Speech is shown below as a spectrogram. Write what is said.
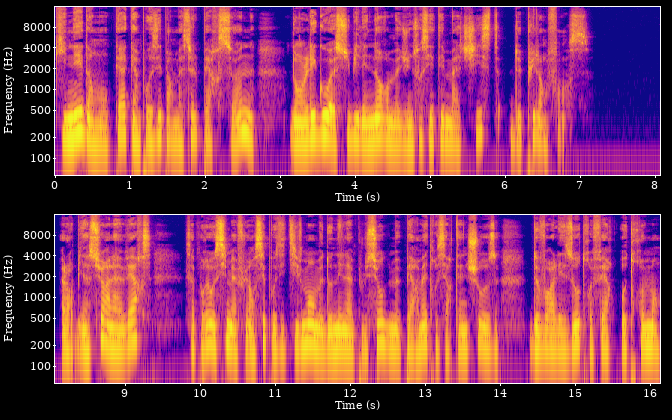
qui n'est dans mon cas qu'imposé par ma seule personne, dont l'ego a subi les normes d'une société machiste depuis l'enfance. Alors bien sûr, à l'inverse, ça pourrait aussi m'influencer positivement, me donner l'impulsion de me permettre certaines choses, de voir les autres faire autrement.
